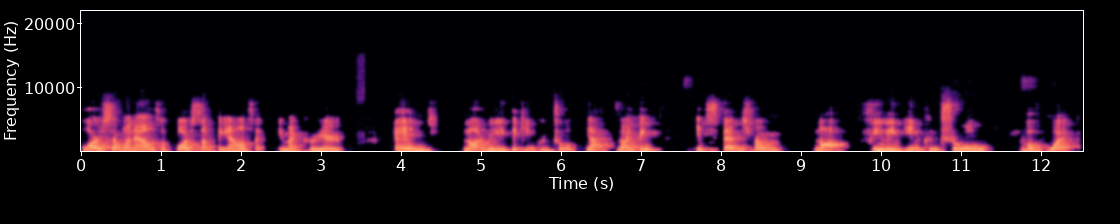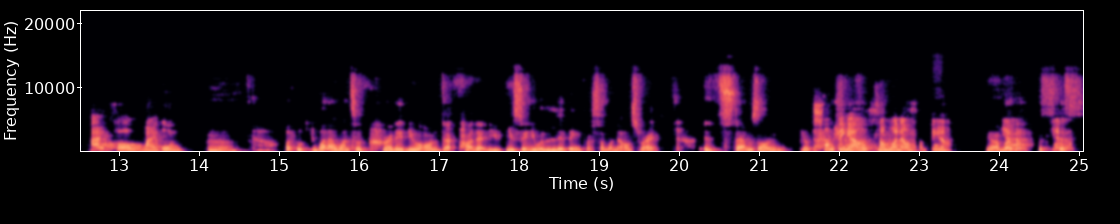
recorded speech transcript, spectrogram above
for someone else or for something else, like in my career, and not really taking control. Yeah. So I think it stems from not feeling in control of what I call my own. Mm. What what I want to credit you on that part that you you said you were living for someone else, right? It stems on your Something passion for else, someone else, something else. Yeah, but Yeah, it's, yeah. it's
